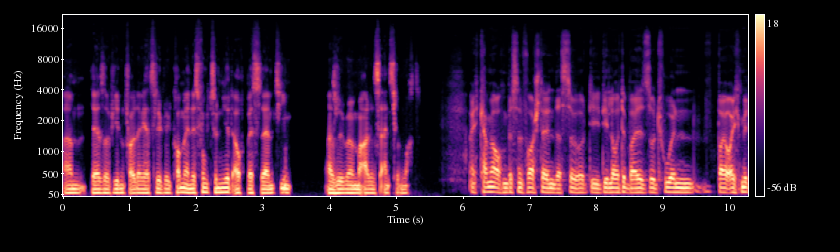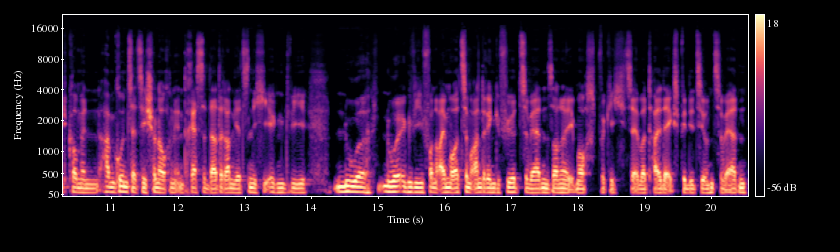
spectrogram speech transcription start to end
ähm, der ist auf jeden Fall da herzlich willkommen. Es funktioniert auch besser im Team, also wenn man alles einzeln macht. Ich kann mir auch ein bisschen vorstellen, dass so die, die Leute bei so Touren bei euch mitkommen, haben grundsätzlich schon auch ein Interesse daran, jetzt nicht irgendwie nur, nur irgendwie von einem Ort zum anderen geführt zu werden, sondern eben auch wirklich selber Teil der Expedition zu werden.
